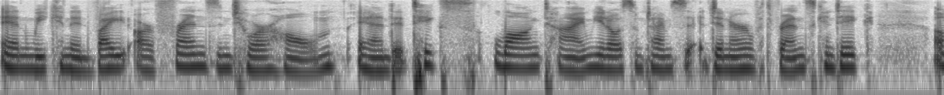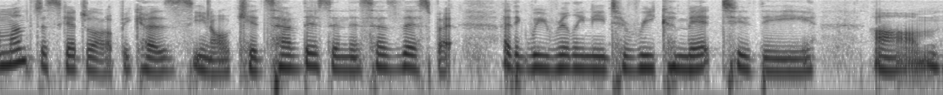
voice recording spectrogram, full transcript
and we can invite our friends into our home and it takes long time, you know, sometimes dinner with friends can take a month to schedule out because, you know, kids have this and this has this, but I think we really need to recommit to the um,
